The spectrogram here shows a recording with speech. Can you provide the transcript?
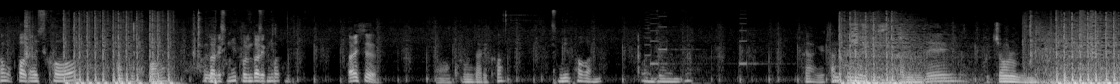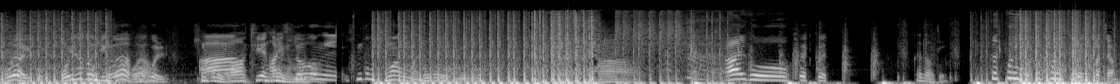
한국 컷. 나이스 컷. 상공 거. 분다리, 중립, 분다리 중립. 컷. 나이스. 어, 구름다리 컷. 중립화가 안, 안 되는데. 그냥 일단 뜨면 있었는데, 고점을 못 먹고. 뭐야, 이거. 어디서 던진 거야, 뭐야? 폭을. 흰공. 아, 뒤에 다 있어. 흰공이, 흰공 중앙만. 아, 아이고, 끝, 끝. 끝 어디? 끝 포인트, 끝 포인트. 끝, 거점.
